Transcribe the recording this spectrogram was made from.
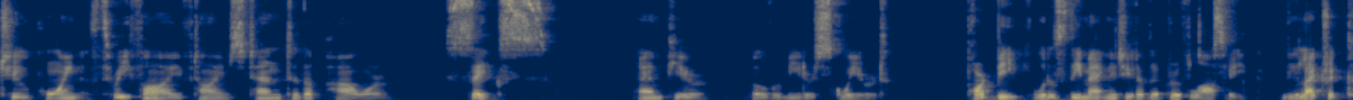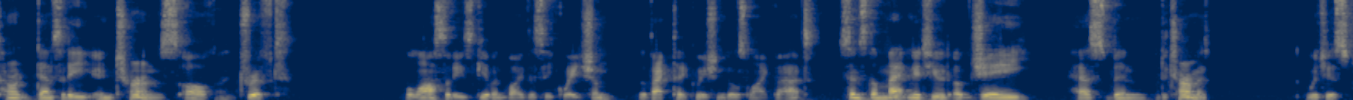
2.35 times 10 to the power 6 ampere over meter squared. Part B. What is the magnitude of the drift velocity? The electric current density in terms of drift velocity is given by this equation the vector equation goes like that. Since the magnitude of J has been determined, which is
